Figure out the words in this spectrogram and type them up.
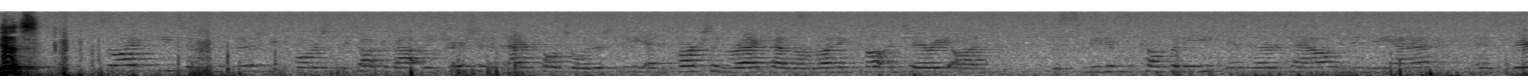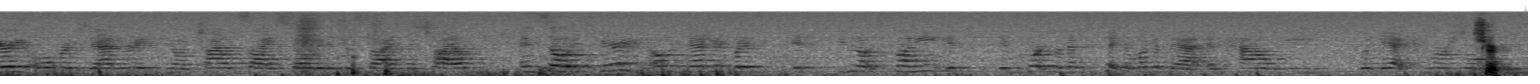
yes? So I teach a food literacy course, we talk about nutrition and agricultural literacy, and Parks and Rec has a running commentary on the Sweetums Company in their town, in Indiana, and it's very over-exaggerated, you know, child size soda is the size of a child. And so it's very over-exaggerated, but it's, it's, even though it's funny, it's important for them to take a look at that and how we look at commercials Sure. and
